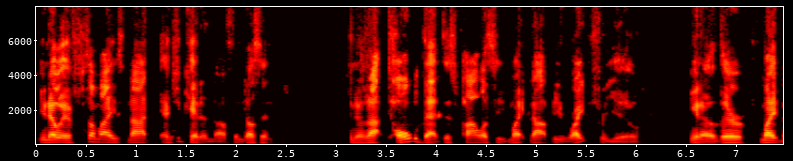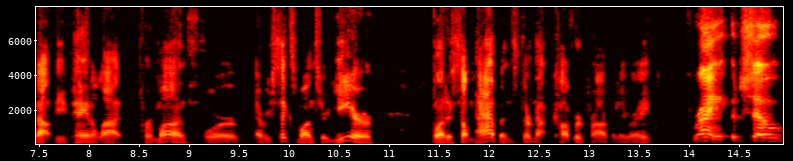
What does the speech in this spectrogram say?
you know, if somebody's not educated enough and doesn't, you know, not told that this policy might not be right for you, you know, there might not be paying a lot per month or every six months or year, but if something happens, they're not covered properly, right? Right. So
